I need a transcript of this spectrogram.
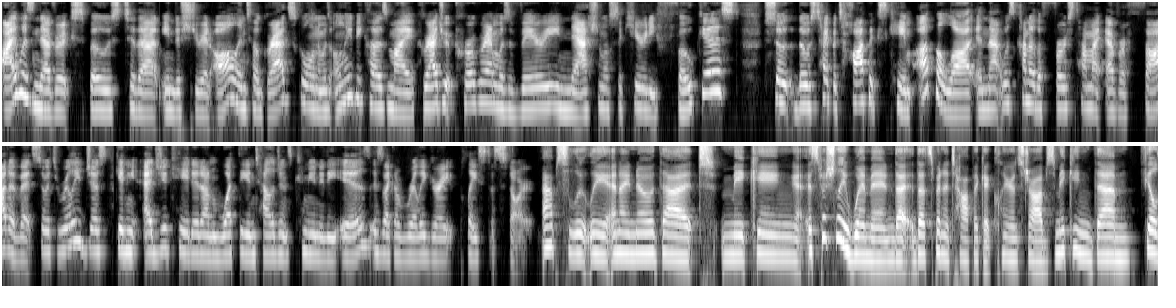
I was never exposed to that industry at all until grad school and it was only because my graduate program was very national security focused so those type of topics came up a lot and that was kind of the first time i ever thought of it. So it's really just getting educated on what the intelligence community is is like a really great place to start. Absolutely and i know that making especially women that that's been a topic at clearance jobs making them feel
